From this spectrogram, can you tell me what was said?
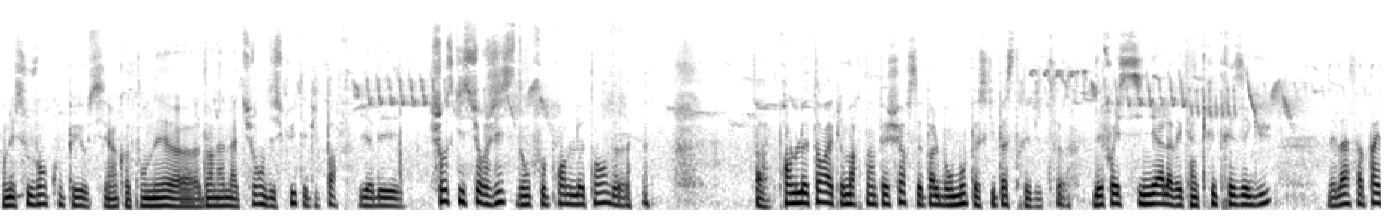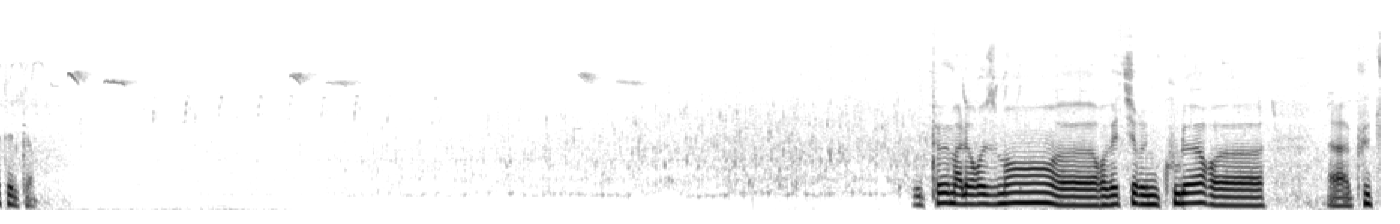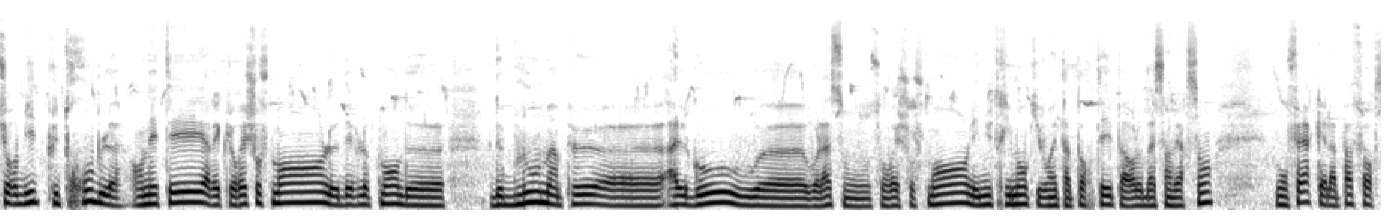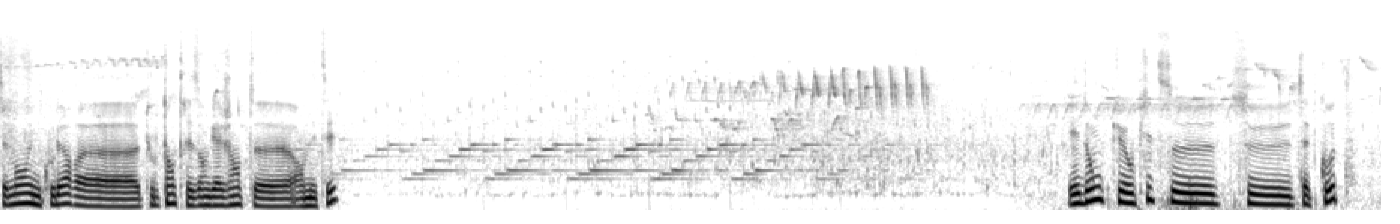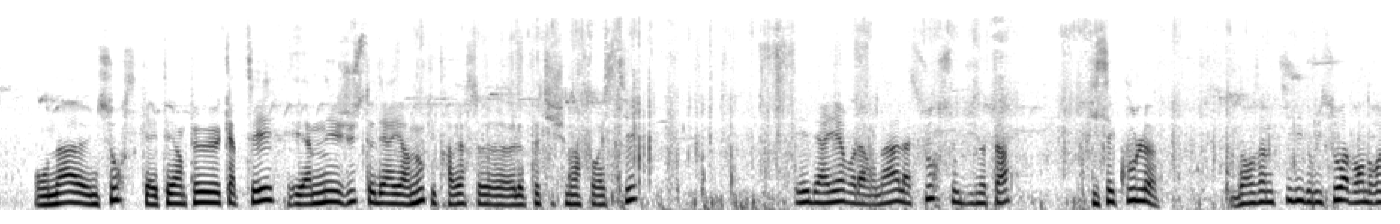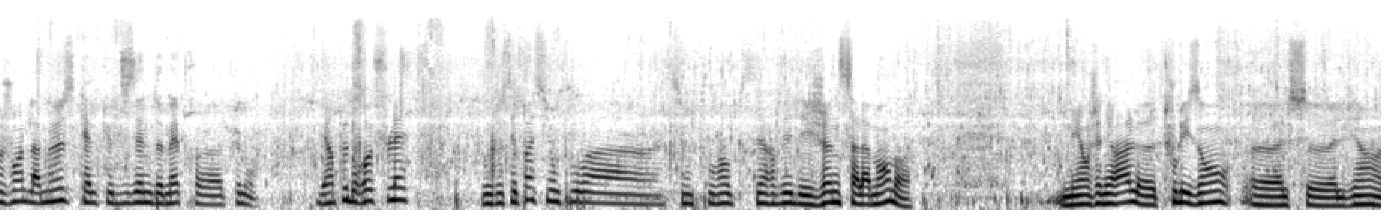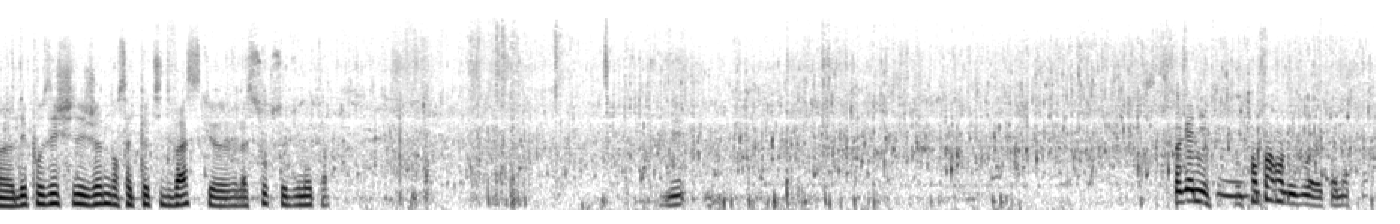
on est souvent coupé aussi. Hein. Quand on est euh, dans la nature, on discute et puis paf, il y a des choses qui surgissent, donc faut prendre le temps de. enfin, prendre le temps avec le martin pêcheur, c'est pas le bon mot parce qu'il passe très vite. Des fois, il se signale avec un cri très aigu, mais là, ça n'a pas été le cas. Il peut malheureusement euh, revêtir une couleur euh, euh, plus turbide, plus trouble en été avec le réchauffement, le développement de, de un peu euh, algo ou euh, voilà son, réchauffement, les nutriments qui vont être apportés par le bassin versant vont faire qu'elle n'a pas forcément une couleur tout le temps très engageante en été. Et donc au pied de cette côte, on a une source qui a été un peu captée et amenée juste derrière nous, qui traverse euh, le petit chemin forestier. Et derrière, voilà, on a la source du Nota qui s'écoule dans un petit lit de ruisseau avant de rejoindre la Meuse quelques dizaines de mètres euh, plus loin. Il y a un peu de reflet, donc je ne sais pas si on pourra, si on pourra observer des jeunes salamandres. Mais en général, euh, tous les ans, euh, elle, vient euh, déposer chez les jeunes dans cette petite vasque la source du nota. C'est pas gagné. On ne prend pas rendez-vous avec la nature.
